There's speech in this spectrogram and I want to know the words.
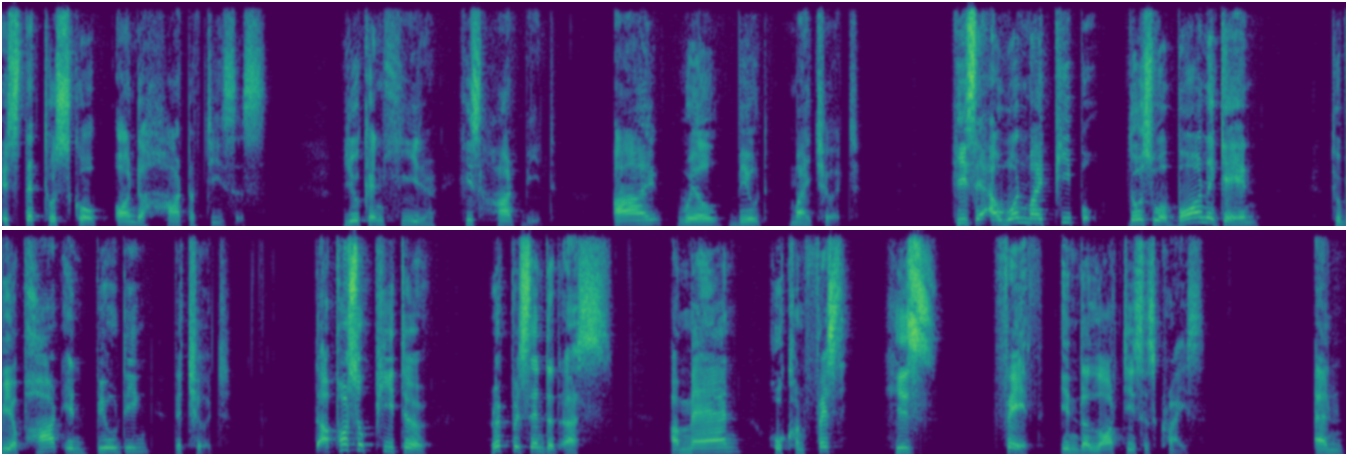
a stethoscope on the heart of Jesus, you can hear his heartbeat. I will build my church. He said, I want my people, those who are born again, to be a part in building the church. The Apostle Peter represented us, a man who confessed his faith in the Lord Jesus Christ. And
